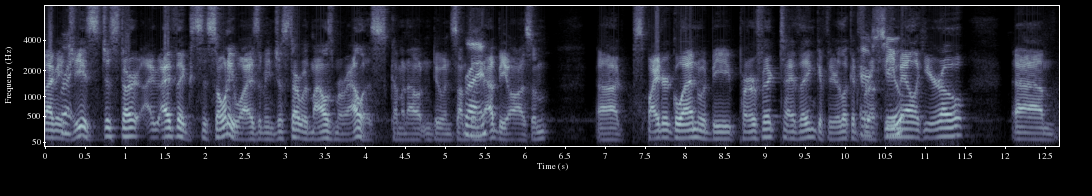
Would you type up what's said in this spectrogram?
I mean, Right. geez, just start. I, I think Sony wise, I mean, just start with Miles Morales coming out and doing something. Right. That'd be awesome. Uh, Spider Gwen would be perfect. I think if you're looking for a female hero, um,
